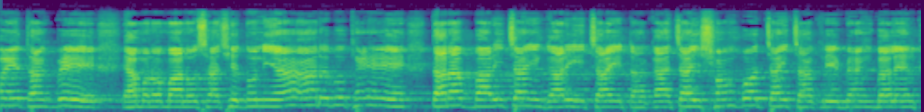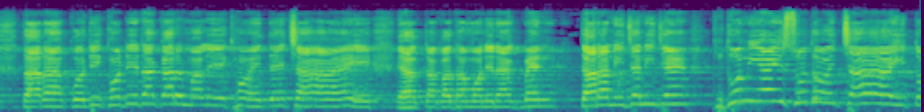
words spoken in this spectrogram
হয়ে থাকবে, এমনও মানুষ আছে দুনিয়ার বুকে। তারা বাড়ি চাই, গাড়ি চাই, টাকা চাই, সম্পদ চাই, চাকরি, ব্যাংক ব্যালেন্স। তারা কোটি কোটি টাকার মালিক হইতে চায়। একটা কথা মনে রাখবেন তারা নিজে নিজে, দুনিয়ায় শুধু চাই তো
